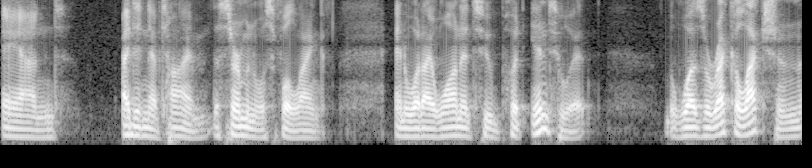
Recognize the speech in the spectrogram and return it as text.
And I didn't have time. The sermon was full length. And what I wanted to put into it was a recollection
